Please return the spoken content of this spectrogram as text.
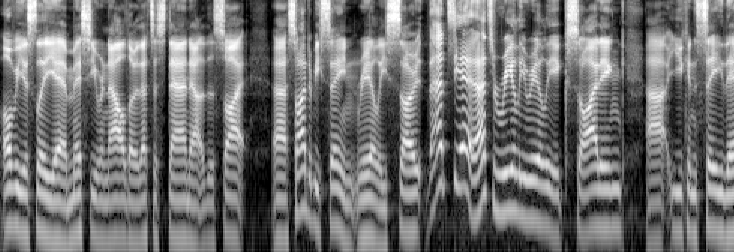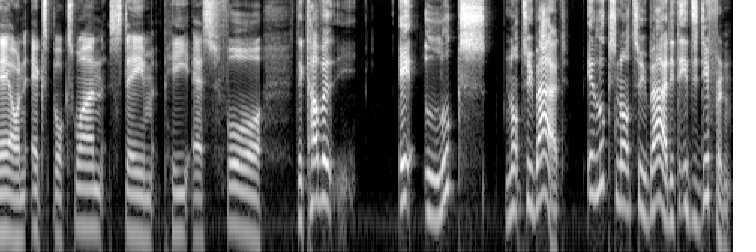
obviously, yeah, Messi, Ronaldo, that's a standout. Of the site. Uh, side to be seen, really. So that's yeah, that's really really exciting. Uh, you can see there on Xbox One, Steam, PS4, the cover. It looks not too bad it looks not too bad. It, it's different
